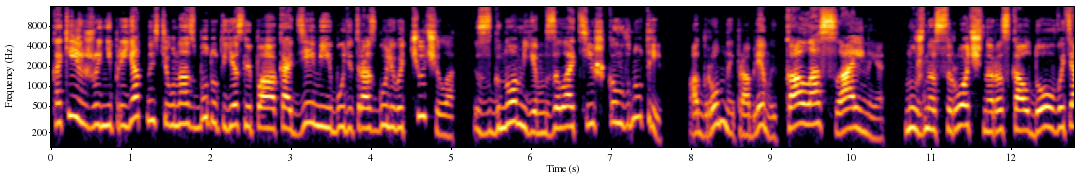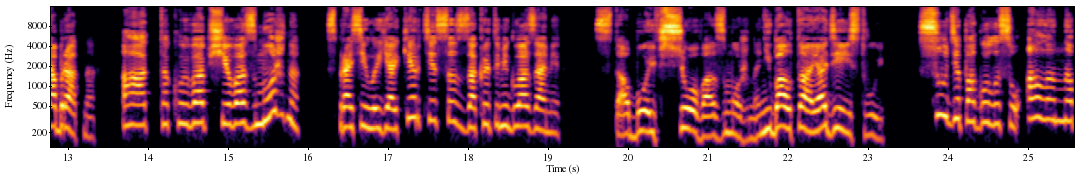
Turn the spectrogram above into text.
какие же неприятности у нас будут, если по академии будет разгуливать чучело с гномьем золотишком внутри. Огромные проблемы, колоссальные. Нужно срочно расколдовывать обратно. А такое вообще возможно? Спросила я Кертиса с закрытыми глазами. С тобой все возможно. Не болтай, а действуй. Судя по голосу Алана,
